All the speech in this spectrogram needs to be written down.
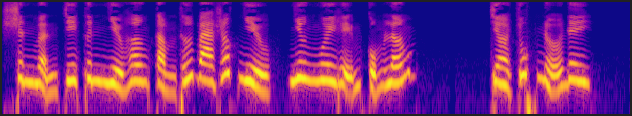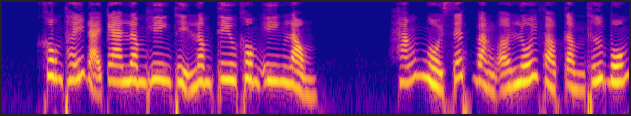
Sinh mệnh chi tinh nhiều hơn tầm thứ ba rất nhiều, nhưng nguy hiểm cũng lớn. Chờ chút nữa đi. Không thấy đại ca Lâm Hiên thì Lâm Tiêu không yên lòng. Hắn ngồi xếp bằng ở lối vào tầm thứ 4.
